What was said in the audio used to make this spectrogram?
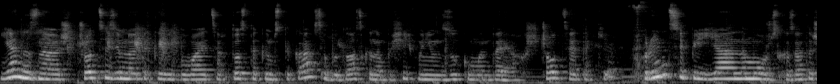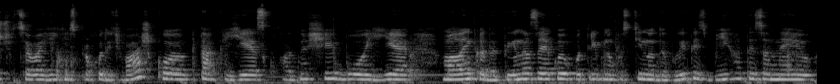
Я не знаю, що це зі мною таке відбувається. Хто з таким стикався, будь ласка, напишіть мені внизу в коментарях, що це таке. В принципі, я не можу сказати, що ця вагітність проходить важко. Так, є складнощі, бо є маленька дитина, за якою потрібно постійно дивитись, бігати за нею.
